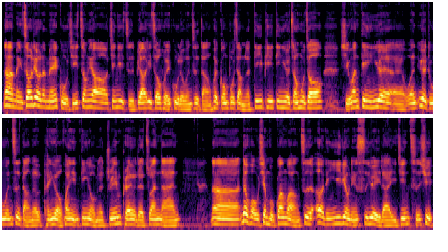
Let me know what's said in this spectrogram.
那每周六的美股及重要经济指标一周回顾的文字档会公布在我们的第一批订阅专户中。喜欢订阅呃文阅读文字档的朋友，欢迎订阅我们的 Dream Player 的专栏。那热火五线谱官网自二零一六年四月以来，已经持续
